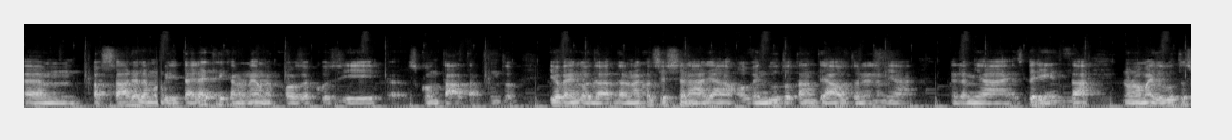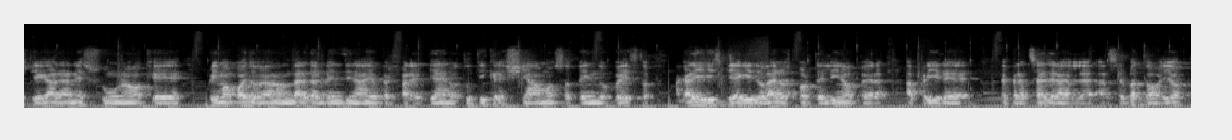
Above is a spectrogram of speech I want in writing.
ehm, passare alla mobilità elettrica non è una cosa così eh, scontata, appunto. Io vengo da, da, una concessionaria, ho venduto tante auto nella mia, nella mia, esperienza, non ho mai dovuto spiegare a nessuno che prima o poi dovevano andare dal benzinaio per fare il pieno, tutti cresciamo sapendo questo, magari gli spieghi dov'è lo sportellino per aprire e per accedere al, al serbatoio,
